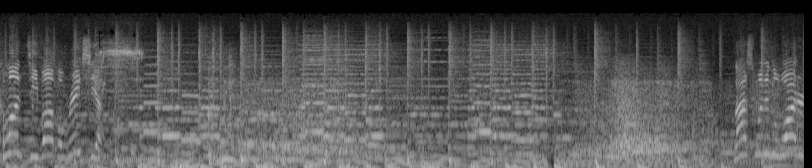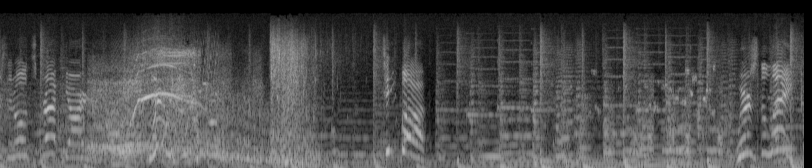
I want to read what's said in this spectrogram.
Come on, T-Bob, I'll race you. Last one in the water's an old scrapyard. T-Bob! Where's the lake?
